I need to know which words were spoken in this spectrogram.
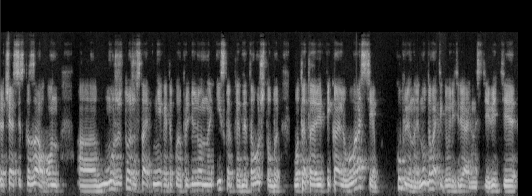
отчасти сказал, он э, может тоже стать некой такой определенной искоркой для того, чтобы вот эта вертикаль власти, купленные. Ну, давайте говорить реальности. Ведь э,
